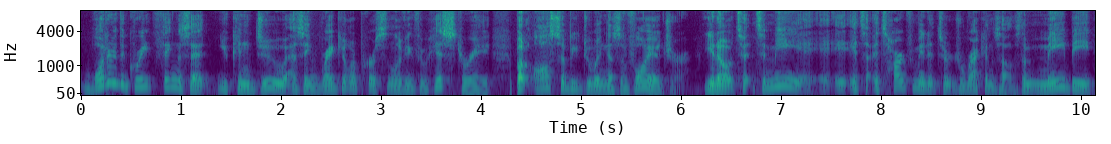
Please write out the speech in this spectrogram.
what are the great things that you can do as a regular person living through history, but also be doing as a Voyager? You know, to, to me, it's it's hard for me to, to, to reconcile this. Maybe,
